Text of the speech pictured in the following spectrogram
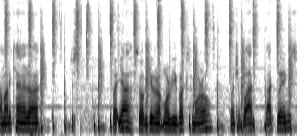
I'm out of Canada. Just, but yeah, so I'll be giving out more V-Bucks tomorrow. A bunch of black back blings.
